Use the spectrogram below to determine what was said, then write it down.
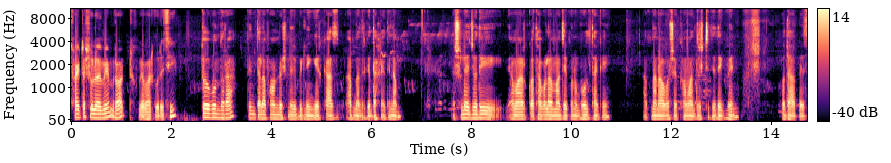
ছয়টা ষোলো এম রড ব্যবহার করেছি। তো বন্ধুরা, তিনতলা ফাউন্ডেশনের বিল্ডিংয়ের কাজ আপনাদেরকে দেখাই দিলাম। আসলে যদি আমার কথা বলার মাঝে কোনো ভুল থাকে, আপনারা অবশ্যই ক্ষমা দৃষ্টিতে দেখবেন। খোদা হাফেজ।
